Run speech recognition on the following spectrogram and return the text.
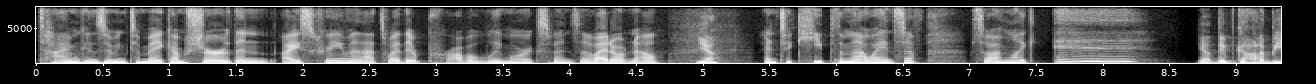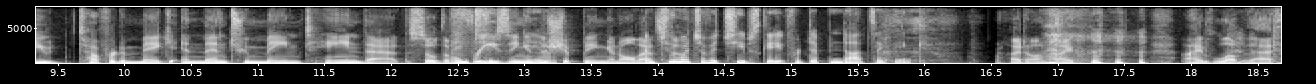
time consuming to make, I'm sure, than ice cream, and that's why they're probably more expensive. I don't know. Yeah. And to keep them that way and stuff. So I'm like, eh. Yeah, they've got to be tougher to make and then to maintain that. So the freezing and yeah. the shipping and all that I'm stuff. too much of a cheapskate for Dippin' Dots, I think. Right on. I I love that.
